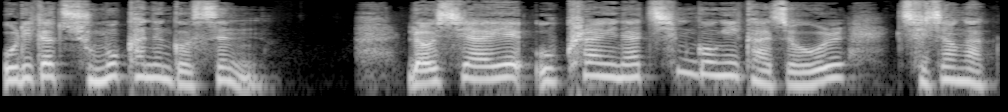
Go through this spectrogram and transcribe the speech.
우리가 주목하는 것은 러시아의 우크라이나 침공이 가져올 지정학적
